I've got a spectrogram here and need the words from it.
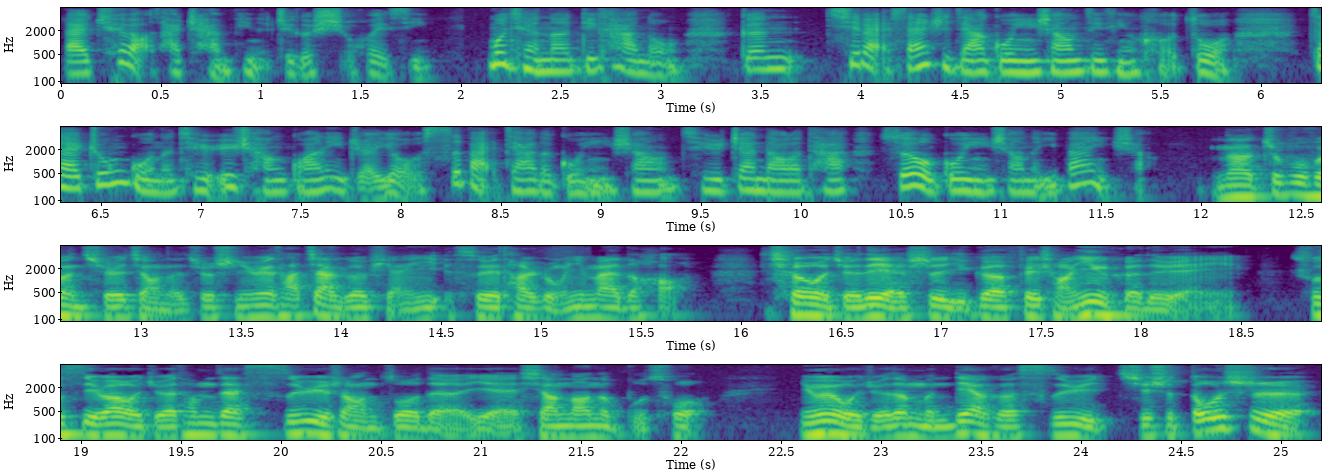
来确保它产品的这个实惠性。目前呢，迪卡侬跟七百三十家供应商进行合作，在中国呢，其实日常管理着有四百家的供应商，其实占到了它所有供应商的一半以上。那这部分其实讲的就是因为它价格便宜，所以它容易卖得好，这我觉得也是一个非常硬核的原因。除此以外，我觉得他们在私域上做的也相当的不错。因为我觉得门店和私域其实都是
